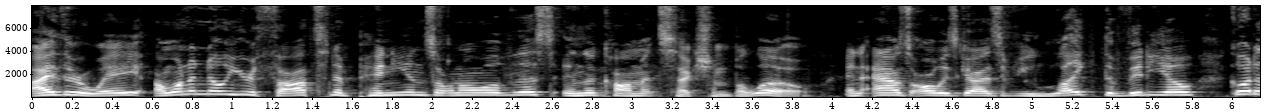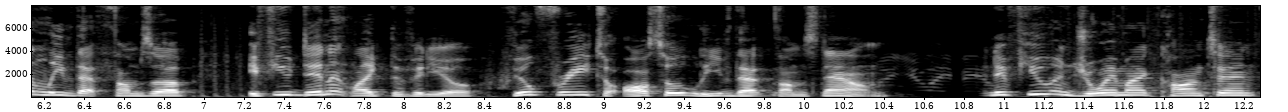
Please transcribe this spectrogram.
Either way, I want to know your thoughts and opinions on all of this in the comment section below. And as always guys, if you liked the video, go ahead and leave that thumbs up. If you didn't like the video, feel free to also leave that thumbs down. And if you enjoy my content,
